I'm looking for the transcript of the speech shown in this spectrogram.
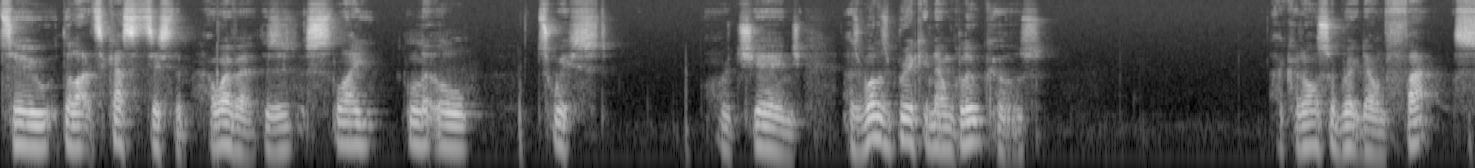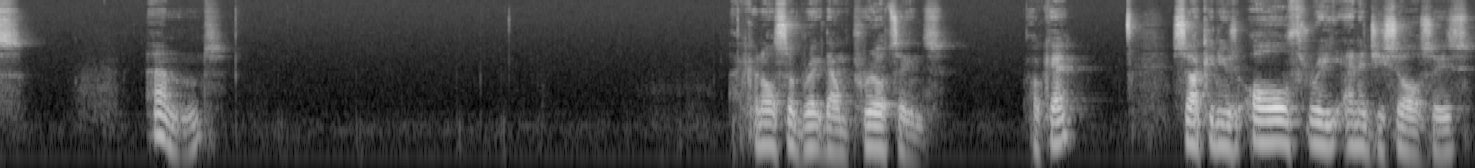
to the lactic acid system. However, there's a slight little twist or change. As well as breaking down glucose, I can also break down fats and I can also break down proteins. Okay? So I can use all three energy sources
